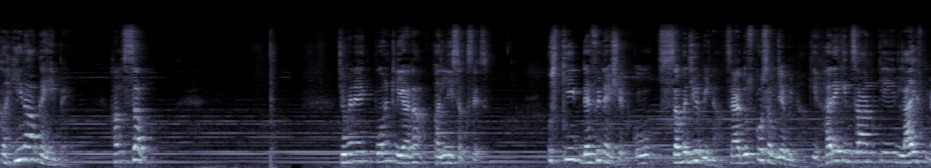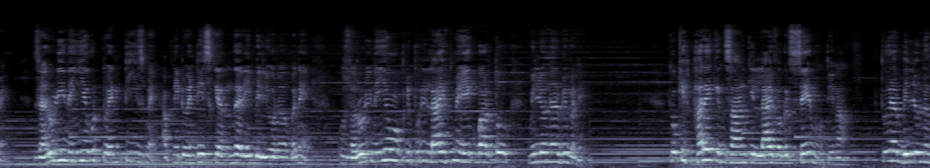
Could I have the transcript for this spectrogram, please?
कहीं ना कहीं पे हम सब जो मैंने एक पॉइंट लिया ना अर्ली सक्सेस उसकी डेफिनेशन को समझे बिना, शायद उसको समझे बिना कि हर एक इंसान की लाइफ में ज़रूरी नहीं है वो ट्वेंटीज में, अपनी ट्वेंटीज के अंदर ही बिलियोनर बने। वो ज़रूरी नहीं है वो अपनी पूरी लाइफ में एक बार तो मिलियोनर भी बने। क्योंकि हर एक इंसान की लाइफ अगर सेम होती ना तो यार बिलियोनर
